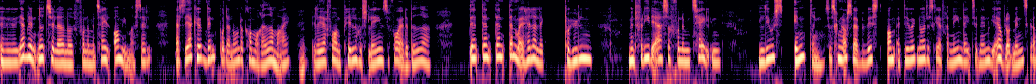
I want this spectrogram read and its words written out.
Øh, jeg bliver nødt til at lave noget fundamentalt om i mig selv. Altså, jeg kan jo ikke vente på, at der er nogen, der kommer og redder mig. Mm. Eller jeg får en pille hos lægen, så får jeg det bedre. Den, den, den, den må jeg hellere lægge på hylden. Men fordi det er så fundamentalt en livsændring, så skal man også være bevidst om, at det er jo ikke noget, der sker fra den ene dag til den anden. Vi er jo blot mennesker.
